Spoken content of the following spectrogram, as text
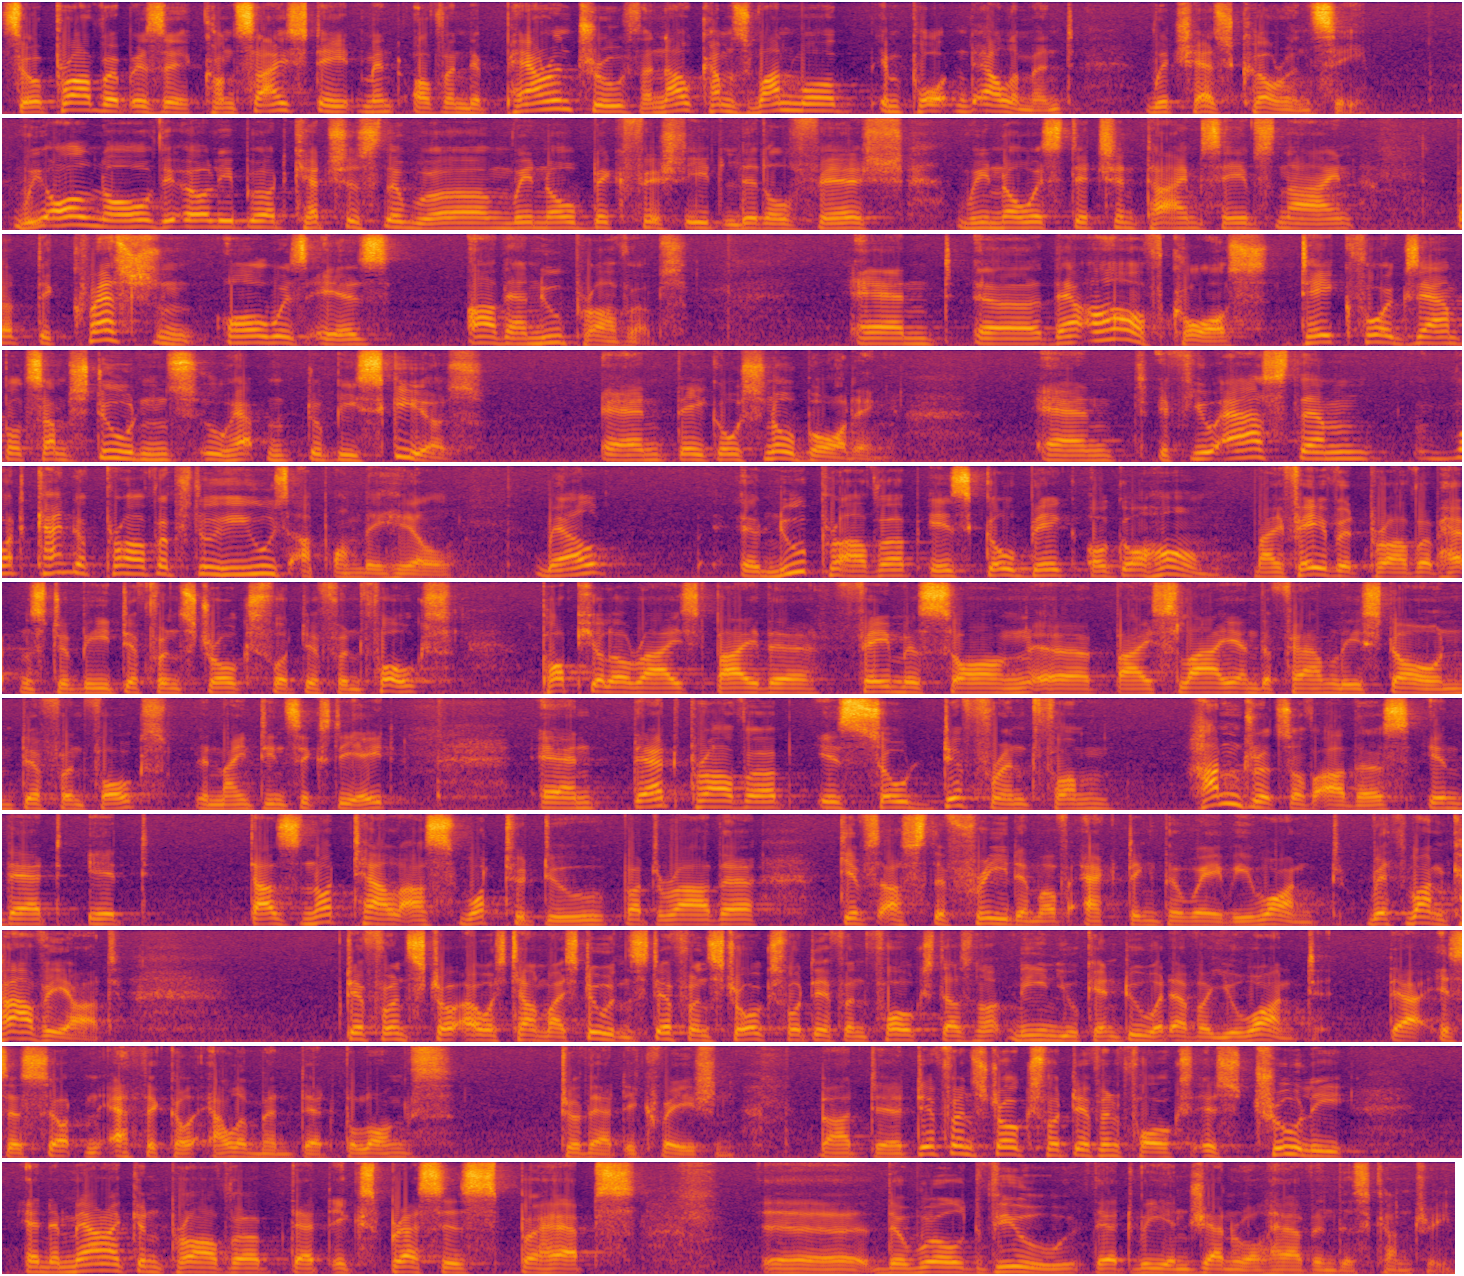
So a proverb is a concise statement of an apparent truth, and now comes one more important element, which has currency. We all know the early bird catches the worm, we know big fish eat little fish, we know a stitch in time saves nine, but the question always is, are there new proverbs? And uh, there are, of course, take for example some students who happen to be skiers and they go snowboarding. And if you ask them, what kind of proverbs do you use up on the hill? Well, a new proverb is go big or go home. My favorite proverb happens to be different strokes for different folks, popularized by the famous song uh, by Sly and the Family Stone, Different Folks, in 1968. And that proverb is so different from hundreds of others in that it does not tell us what to do, but rather gives us the freedom of acting the way we want, with one caveat. Different I always tell my students, different strokes for different folks does not mean you can do whatever you want. There is a certain ethical element that belongs to that equation. But uh, different strokes for different folks is truly an American proverb that expresses perhaps uh, the world view that we in general have in this country.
